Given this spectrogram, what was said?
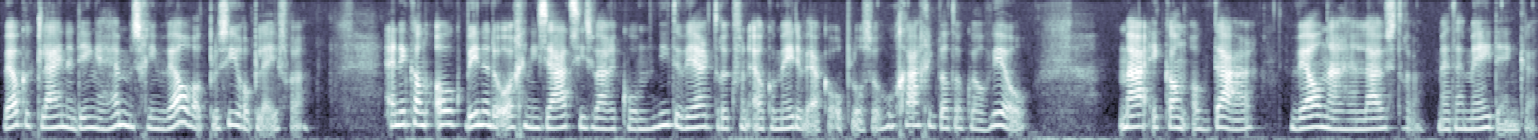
welke kleine dingen hem misschien wel wat plezier opleveren. En ik kan ook binnen de organisaties waar ik kom niet de werkdruk van elke medewerker oplossen, hoe graag ik dat ook wel wil. Maar ik kan ook daar wel naar hen luisteren, met hen meedenken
